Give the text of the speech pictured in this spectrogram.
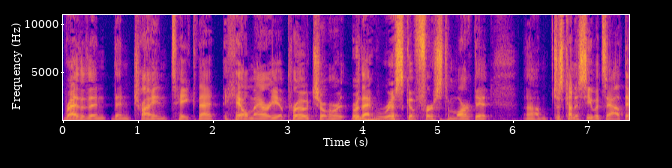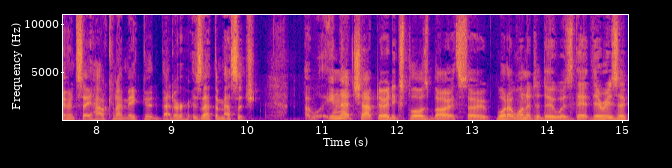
rather than than try and take that hail mary approach or or that risk of first to market, um, just kind of see what's out there and say how can I make good better? Is that the message? Uh, in that chapter, it explores both. So what I wanted to do was that there is a,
